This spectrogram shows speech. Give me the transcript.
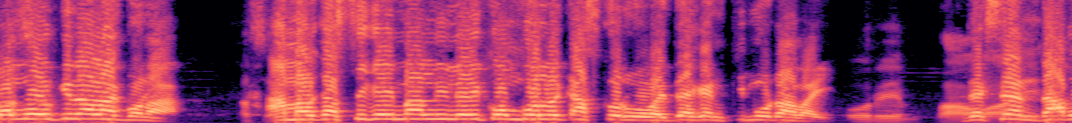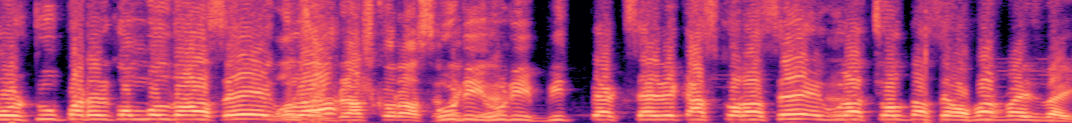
কম্বল কিনা লাগবে না। আচ্ছা। আমার কাছ থেকে এই মাল নিলে এই কম্বলের কাজ করব ভাই। দেখেন কি মোটা ভাই। দেখছেন? ডাবল টু পার্টের কম্বল দেওয়া আছে এগুলা আছে হুডি হুডি বিট প্যাক সাইডে কাজ করা আছে এগুলা চলতেছে অফার প্রাইস ভাই।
